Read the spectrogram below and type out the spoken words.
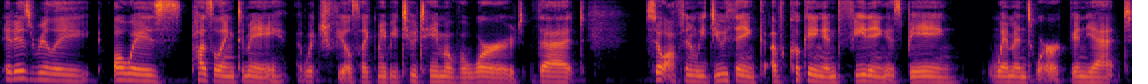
It is really always puzzling to me, which feels like maybe too tame of a word, that so often we do think of cooking and feeding as being women's work, and yet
